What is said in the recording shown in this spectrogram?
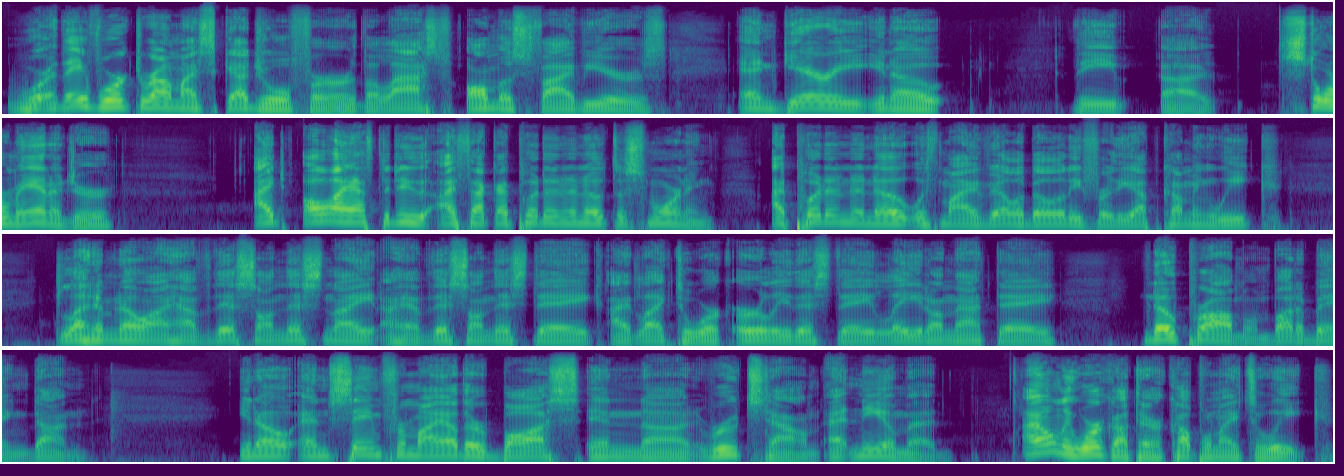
were they've worked around my schedule for the last almost five years. And Gary, you know, the uh, store manager, I all I have to do, in fact, I put in a note this morning. I put in a note with my availability for the upcoming week. Let him know I have this on this night. I have this on this day. I'd like to work early this day, late on that day. No problem. Bada bing, done. You know, and same for my other boss in uh, Rootstown at Neomed. I only work out there a couple nights a week.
